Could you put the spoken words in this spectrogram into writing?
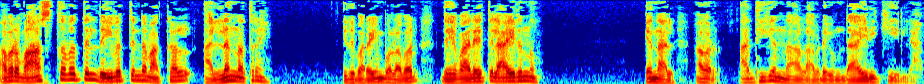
അവർ വാസ്തവത്തിൽ ദൈവത്തിന്റെ മക്കൾ അല്ലെന്നത്രേ. ഇത് പറയുമ്പോൾ അവർ ദേവാലയത്തിലായിരുന്നു. എന്നാൽ അവർ അധികം നാൾ അവിടെ ഉണ്ടായിരിക്കില്ല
